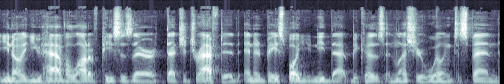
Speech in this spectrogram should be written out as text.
you know you have a lot of pieces there that you drafted and in baseball you need that because unless you're willing to spend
